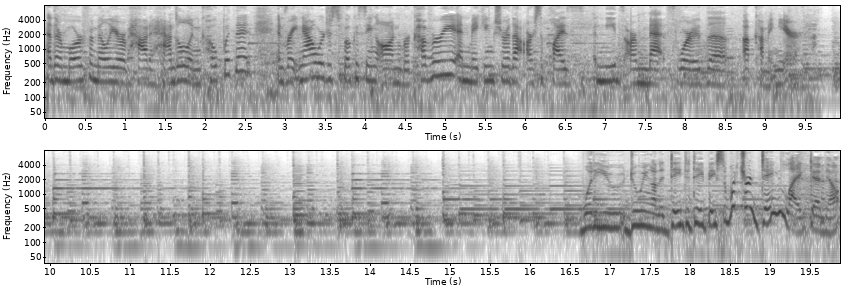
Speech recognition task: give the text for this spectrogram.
and they're more familiar of how to handle and cope with it. And right now, we're just focusing on recovery and making sure that our supplies needs are met for the upcoming year. What are you doing on a day to day basis? What's your day like, Danielle?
